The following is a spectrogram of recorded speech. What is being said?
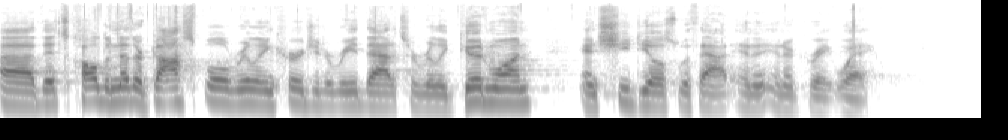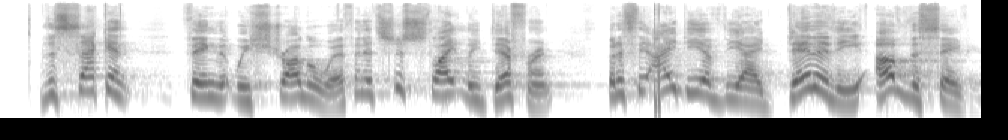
uh, that's called Another Gospel. Really encourage you to read that. It's a really good one, and she deals with that in a, in a great way. The second thing that we struggle with, and it's just slightly different, but it's the idea of the identity of the Savior.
